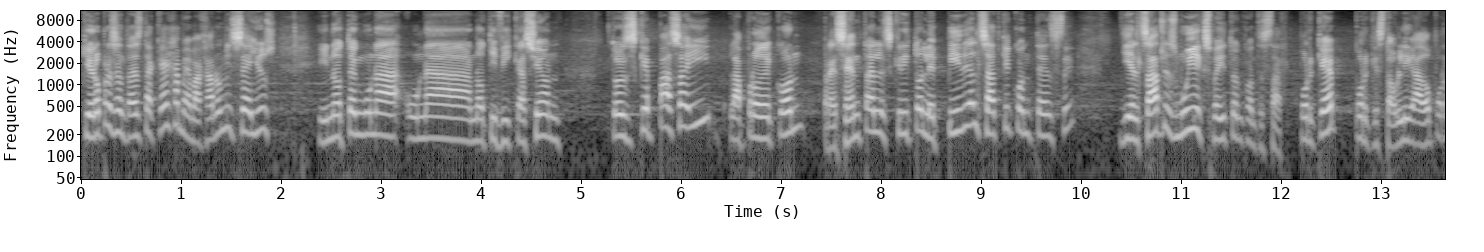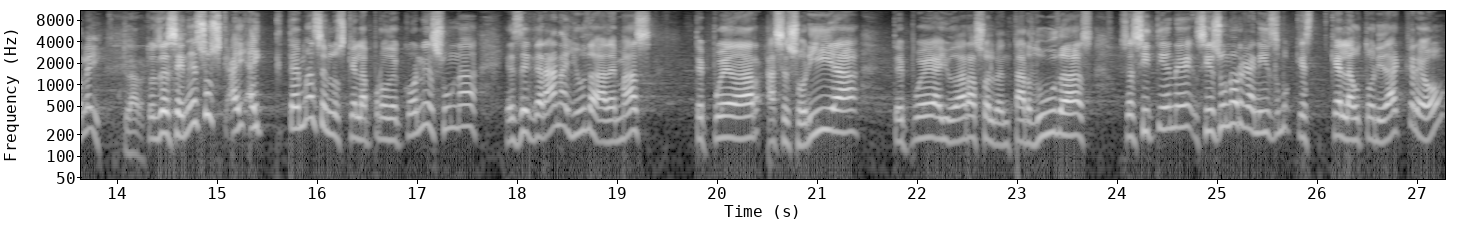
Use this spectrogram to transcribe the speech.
quiero presentar esta queja, me bajaron mis sellos y no tengo una, una notificación. Entonces, ¿qué pasa ahí? La Prodecon presenta el escrito, le pide al SAT que conteste y el SAT es muy expedito en contestar. ¿Por qué? Porque está obligado por ley. Claro. Entonces, en esos hay, hay temas en los que la Prodecon es una es de gran ayuda. Además, te puede dar asesoría, te puede ayudar a solventar dudas. O sea, sí tiene, sí es un organismo que, que la autoridad creó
